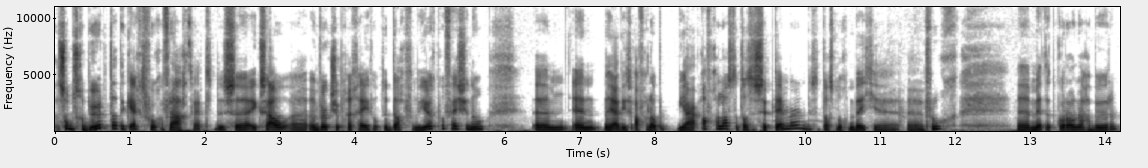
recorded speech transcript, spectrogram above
soms gebeurt dat ik ergens voor gevraagd werd. Dus uh, ik zou een workshop gaan geven op de dag van de jeugdprofessional. Um, en nou ja, die is afgelopen jaar afgelast. Dat was in september, dus het was nog een beetje vroeg. Uh, met het corona gebeuren.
